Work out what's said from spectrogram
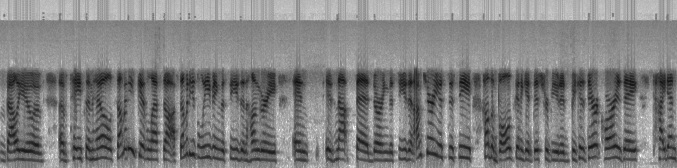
value of of Taysom Hill. Somebody's getting left off. Somebody's leaving the season hungry and is not fed during the season. I'm curious to see how the ball's going to get distributed because Derek Carr is a tight end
